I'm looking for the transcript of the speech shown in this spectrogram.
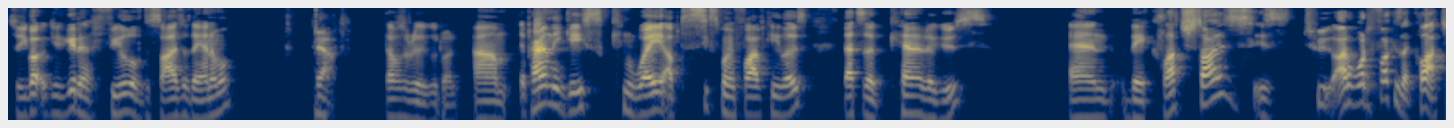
So you got you get a feel of the size of the animal. Yeah, that was a really good one. Um, apparently geese can weigh up to six point five kilos. That's a Canada goose, and their clutch size is two. I don't. What the fuck is a clutch?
